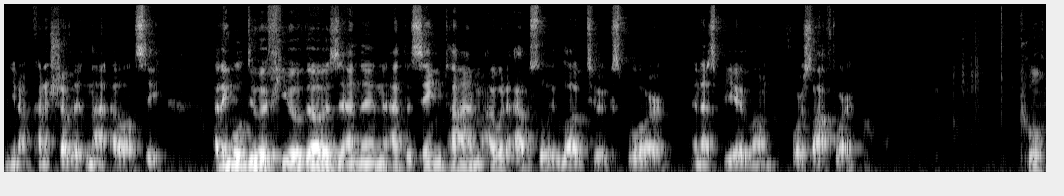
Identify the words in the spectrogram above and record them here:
you know, kind of shove it in that LLC. I think we'll do a few of those. And then at the same time, I would absolutely love to explore an SBA loan for software. Cool.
